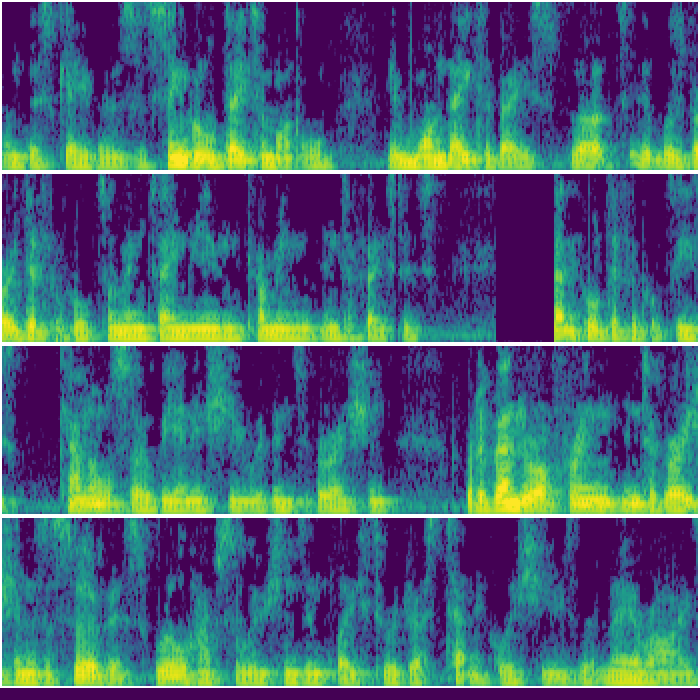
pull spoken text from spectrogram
and this gave us a single data model in one database, but it was very difficult to maintain the incoming interfaces. Technical difficulties can also be an issue with integration, but a vendor offering integration as a service will have solutions in place to address technical issues that may arise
